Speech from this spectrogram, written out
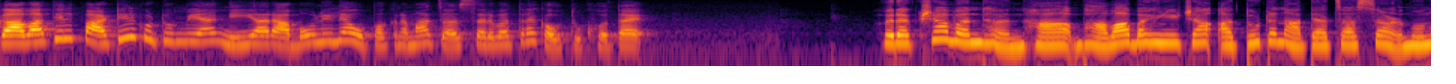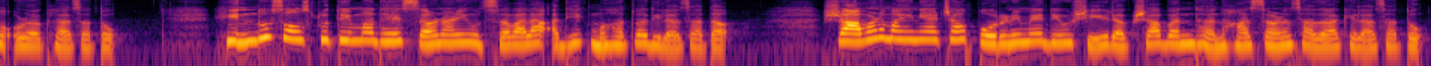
गावातील पाटील कुटुंबियांनी या राबवलेल्या उपक्रमाचं सर्वत्र कौतुक होत आहे रक्षाबंधन हा भावा बहिणीच्या अतूट नात्याचा सण म्हणून ओळखला जातो. हिंदू संस्कृतीमध्ये सण आणि उत्सवाला अधिक महत्त्व दिलं जातं. श्रावण महिन्याच्या पौर्णिमे दिवशी रक्षाबंधन हा सण साजरा केला जातो.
